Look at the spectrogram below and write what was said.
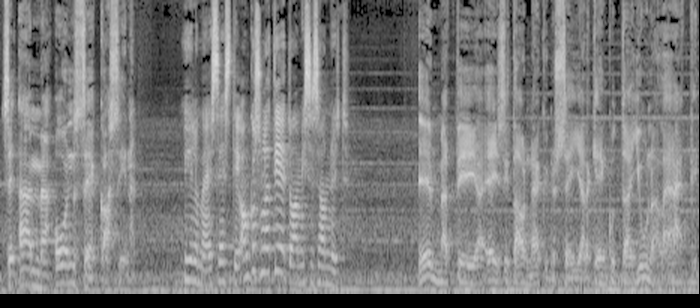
Se ämmä on sekasin. Ilmeisesti. Onko sulla tietoa, missä se on nyt? En mä tiedä, ei sitä on näkynyt sen jälkeen, kun tää juna lähti.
